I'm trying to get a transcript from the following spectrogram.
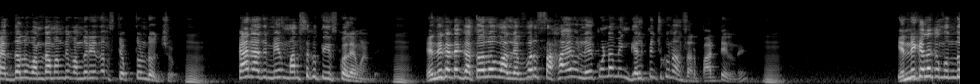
పెద్దలు వంద మంది వంద రీజన్స్ చెప్తుండొచ్చు. కానీ అది మేము మనసుకు తీసుకోలేమండి. ఎందుకంటే గతంలో వాళ్ళు ఎవ్వరు సహాయం లేకుండా మేము గెలిపించుకున్నాం సార్ పార్టీలని. ఎన్నికలకు ముందు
